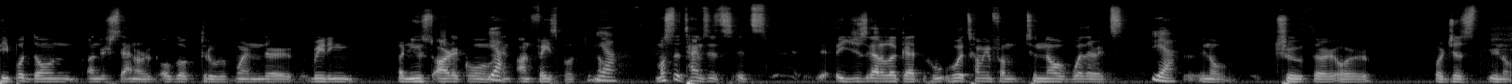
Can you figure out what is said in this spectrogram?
people don't understand or, or look through when they're reading a news article Yeah. on- on Facebook. You know? Yeah. Most of the times it's it's you just got to look at who, who it's coming from to know whether it's Yeah. you know truth or or or just you know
